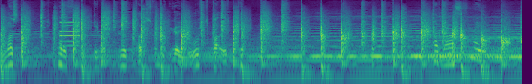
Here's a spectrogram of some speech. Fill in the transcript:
filmas. Upptagsfria gjort. Podcast.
